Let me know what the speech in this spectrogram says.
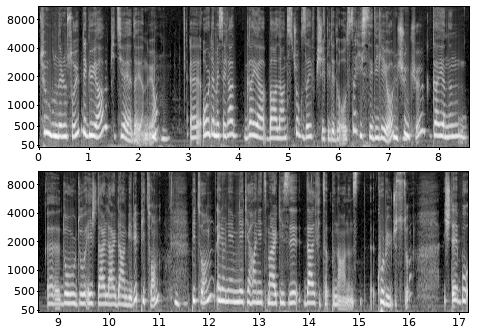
tüm bunların soyu bir de güya Pitya'ya dayanıyor. Hı hı. Ee, orada mesela Gaia bağlantısı çok zayıf bir şekilde de olsa hissediliyor. Hı. Çünkü Gaia'nın e, doğurduğu ejderlerden biri Piton. Hı. Piton en önemli kehanet merkezi Delphi Tapınağı'nın koruyucusu. İşte bu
